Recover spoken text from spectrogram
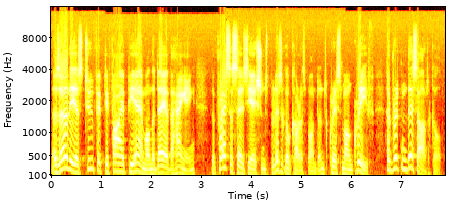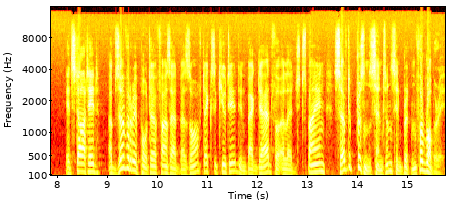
As early as 2.55 p.m. on the day of the hanging, the Press Association's political correspondent, Chris Moncrieff, had written this article. It started, Observer reporter Farzad Bazoft, executed in Baghdad for alleged spying, served a prison sentence in Britain for robbery.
